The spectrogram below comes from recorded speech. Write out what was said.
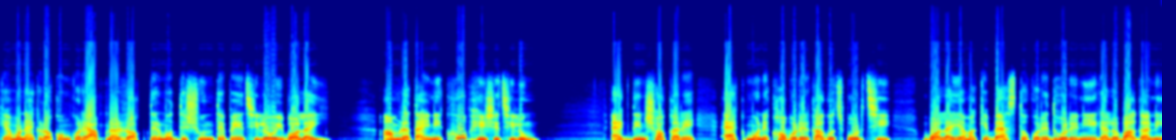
কেমন এক রকম করে আপনার রক্তের মধ্যে শুনতে পেয়েছিল ওই বলাই। আমরা তাই নিয়ে খুব হেসেছিলুম। একদিন সকালে এক মনে খবরের কাগজ পড়ছি, বলাই আমাকে ব্যস্ত করে ধরে নিয়ে গেল বাগানে।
